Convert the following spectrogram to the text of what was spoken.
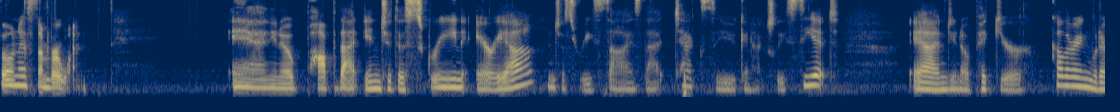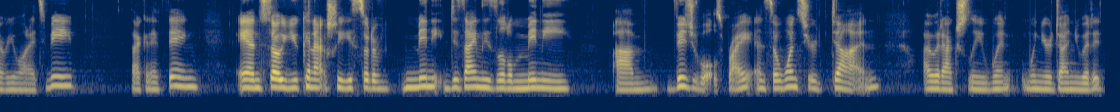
bonus number one. And, you know, pop that into the screen area and just resize that text so you can actually see it. And, you know, pick your coloring, whatever you want it to be, that kind of thing. And so you can actually sort of mini design these little mini um, visuals, right? And so once you're done, I would actually, when, when you're done, you would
